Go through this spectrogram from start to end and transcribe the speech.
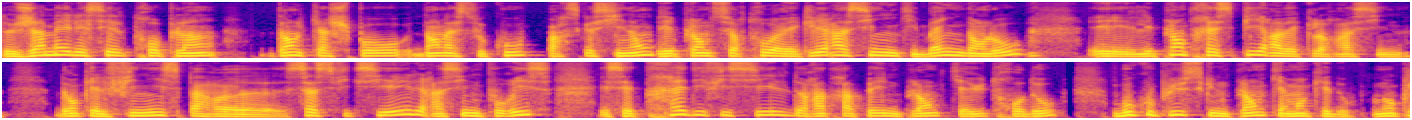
de jamais laisser le trop-plein dans le cache-pot, dans la soucoupe, parce que sinon, les plantes se retrouvent avec les racines qui baignent dans l'eau et les plantes respirent avec leurs racines. Donc elles finissent par euh, s'asphyxier, les racines pourrissent et c'est très difficile de rattraper une plante qui a eu trop d'eau, beaucoup plus qu'une plante qui a manqué d'eau. Donc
